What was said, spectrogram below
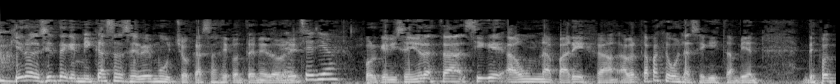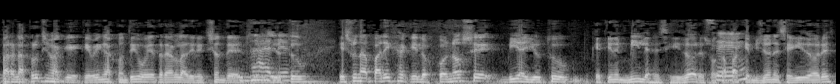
Quiero decirte que en mi casa se ve mucho casas de contenedores. ¿En serio? Porque mi señora está, sigue a una pareja, a ver, capaz que vos la seguís también. Después, para la próxima que, vengas contigo, voy a traer la dirección de, YouTube. Es una pareja que los conoce vía YouTube, que tienen miles de seguidores, o capaz que millones de seguidores,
